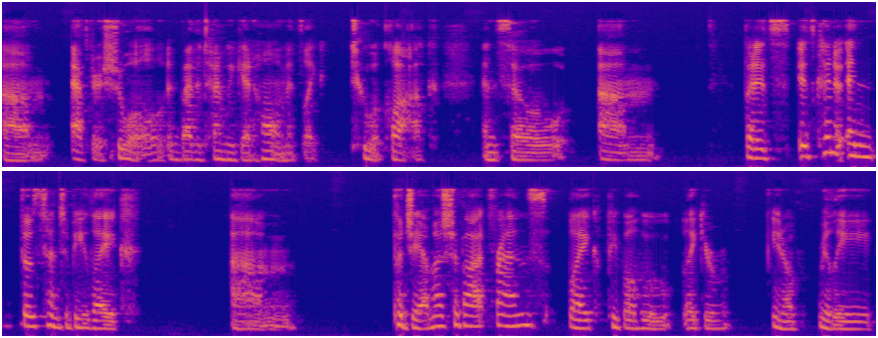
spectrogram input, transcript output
um, after shul. And by the time we get home, it's like two o'clock. And so, um, but it's, it's kind of, and those tend to be like, um, pajama Shabbat friends, like people who like you're, you know, really,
